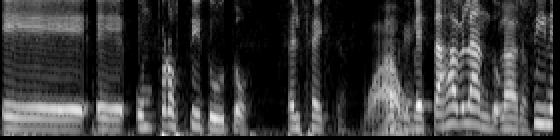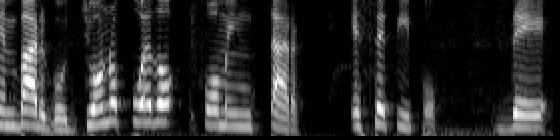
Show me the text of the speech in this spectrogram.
eh, eh, un prostituto. Perfecto. Wow. ¿Me estás hablando? Claro. Sin embargo, yo no puedo fomentar ese tipo de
